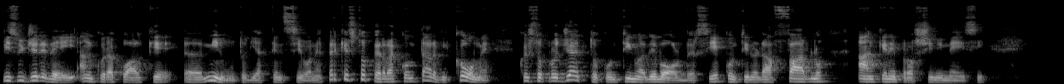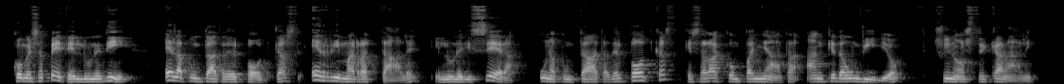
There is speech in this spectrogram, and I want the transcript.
vi suggerirei ancora qualche eh, minuto di attenzione, perché sto per raccontarvi come questo progetto continua ad evolversi e continuerà a farlo anche nei prossimi mesi. Come sapete, il lunedì è la puntata del podcast e rimarrà tale. Il lunedì sera una puntata del podcast che sarà accompagnata anche da un video sui nostri canali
